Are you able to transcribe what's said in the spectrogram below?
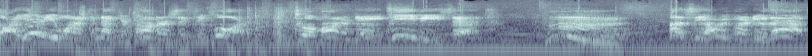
So I hear you want to connect your Commodore 64 to a modern day TV set. Hmm, let's see how we're going to do that.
